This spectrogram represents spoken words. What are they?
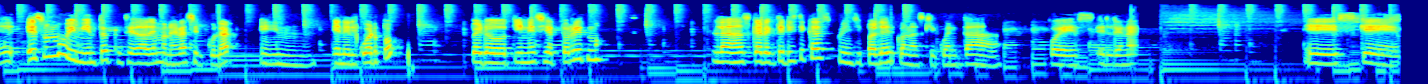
Eh, es un movimiento que se da de manera circular en, en el cuerpo, pero tiene cierto ritmo. Las características principales con las que cuenta pues el drenaje es que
